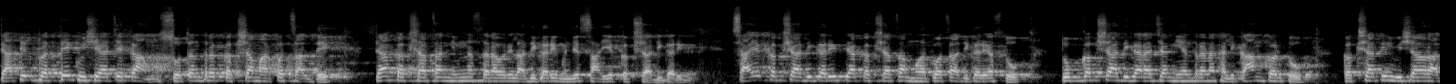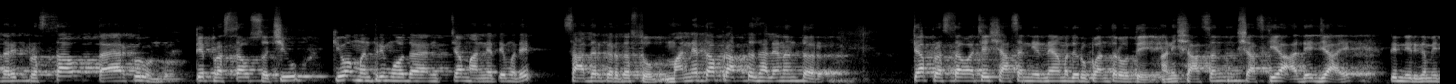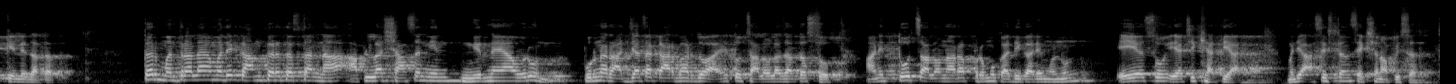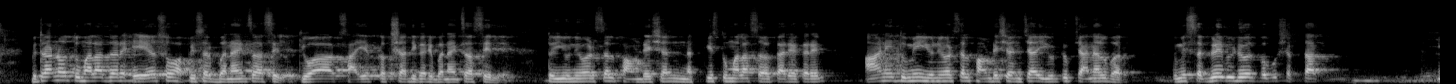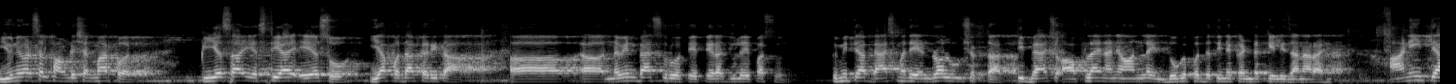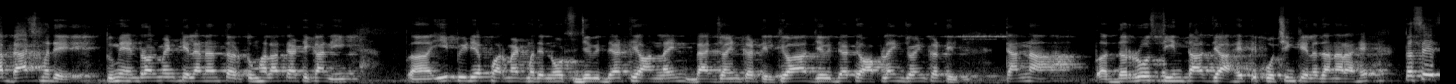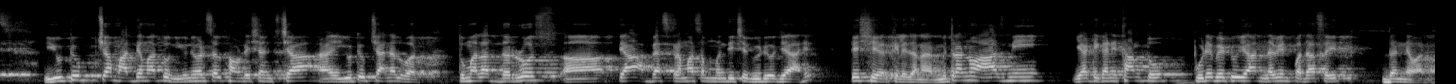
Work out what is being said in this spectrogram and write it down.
त्यातील प्रत्येक विषयाचे काम स्वतंत्र कक्षामार्फत चालते. त्या कक्षाचा निम्न स्तरावरील अधिकारी म्हणजे सहाय्यक कक्ष अधिकारी. सहाय्यक कक्ष अधिकारी त्या कक्षाचा महत्त्वाचा अधिकारी असतो. तो कक्ष अधिकाऱ्याच्या नियंत्रणाखाली काम करतो. कक्षातील विषयावर आधारित प्रस्ताव तयार करून ते प्रस्ताव सचिव किंवा मंत्री महोदयांच्या मान्यतेमध्ये सादर करत असतो. मान्यता प्राप्त झाल्यानंतर त्या प्रस्तावाचे शासन निर्णयामध्ये रूपांतर होते आणि शासन शासकीय आदेश जे आहे ते निर्गमित केले जातात. तर मंत्रालयामध्ये काम करत असताना आपला शासन निर्णयावरून पूर्ण राज्याचा कारभार जो आहे तो चालवला जात असतो. आणि तो चालवणारा प्रमुख अधिकारी म्हणून एएसओ याची ख्याती आहे. म्हणजे असिस्टंट सेक्शन ऑफिसर मित्रांनो तुम्हाला जर एएसओ ऑफिसर बनायचं असेल किंवा सहाय्यक कक्ष अधिकारी बनायचं असेल तर युनिव्हर्सल फाउंडेशन नक्कीच तुम्हाला सहकार्य करेल. आणि तुम्ही युनिव्हर्सल फाउंडेशनच्या युट्यूब चॅनलवर तुम्ही सगळे व्हिडिओज बघू शकतात. युनिव्हर्सल फाउंडेशन मार्फत P S I S T I S O या पदाकरिता नवीन बॅच सुरू होते तेरा जुलै पासून. तुम्ही त्या बॅच मध्ये एनरोल होऊ शकता ती बॅच ऑफलाईन आणि ऑनलाईन दोघं पद्धतीने कंडक्ट केली जाणार आहे. आणि त्या बॅच मध्ये तुम्ही एनरोलमेंट केल्यानंतर तुम्हाला त्या ठिकाणी ई पी डी एफ फॉर्मॅटमध्ये नोट्स जे विद्यार्थी ऑनलाईन बॅच जॉईन करतील किंवा जे विद्यार्थी ऑफलाईन जॉईन करतील त्यांना दररोज तीन तास जे आहे ते कोचिंग केलं जाणार आहे. तसेच युट्यूबच्या माध्यमातून युनिव्हर्सल फाउंडेशनच्या युट्यूब चॅनलवर तुम्हाला दररोज त्या अभ्यासक्रमासंबंधीचे व्हिडिओ जे आहेत ते शेअर केले जाणार. मित्रांनो आज मी या ठिकाणी थांबतो. पुढे भेटू या नवीन पदासहित. धन्यवाद.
